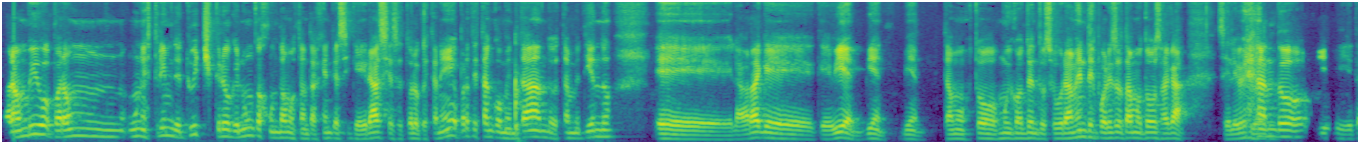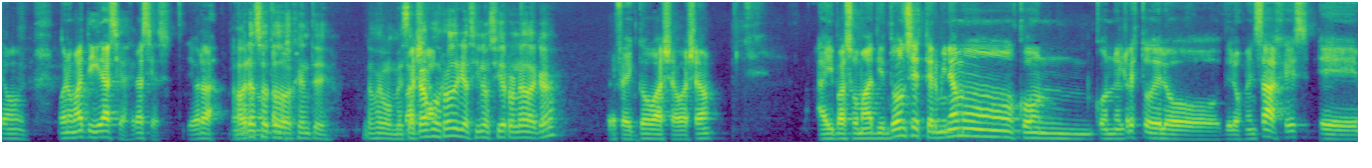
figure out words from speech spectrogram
Para un vivo, para un, stream de Twitch, creo que nunca juntamos tanta gente, así que gracias a todos los que están ahí. Aparte están comentando, están metiendo. Eh, la verdad que, bien, bien, bien. Estamos todos muy contentos, seguramente, por eso estamos todos acá, celebrando. Y, estamos... Bueno, Mati, gracias, gracias, de verdad. Abrazo a todos, gente. Nos vemos. ¿Me sacamos, Rodri, así no cierro nada acá? Perfecto, vaya, vaya. Ahí pasó Mati. Entonces, terminamos con, el resto de, los mensajes. Eh,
